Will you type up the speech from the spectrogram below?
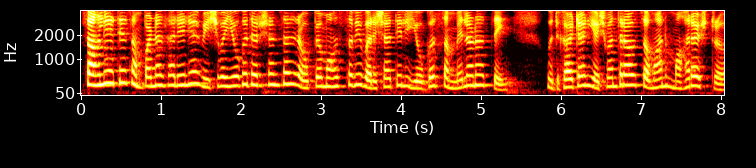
सांगली येथे संपन्न झालेल्या विश्व योगदर्शनचा रौप्य महोत्सवी वर्षातील योग संमेलनाचे उद्घाटन यशवंतराव चव्हाण महाराष्ट्र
